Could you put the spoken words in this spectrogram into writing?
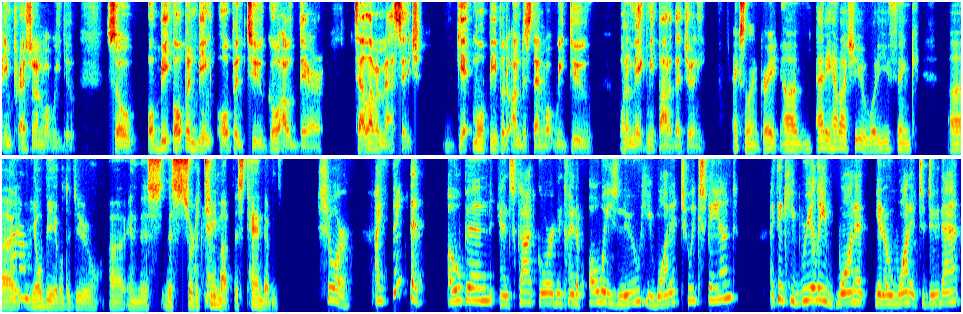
impression on what we do. So be open, being open to go out there, tell our message, get more people to understand what we do, want to make me part of that journey. Excellent. Great. Um, Patty, how about you? What do you think uh, um, you'll be able to do uh, in this this sort of okay. team up, this tandem? Sure. I think that Open and Scott Gordon kind of always knew he wanted to expand. I think he really wanted, you know, wanted to do that.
